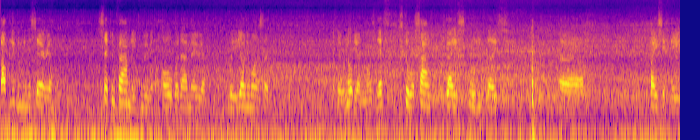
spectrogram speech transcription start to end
Love living in this area. Second family to move in the whole goddamn area. We're the only ones that. Okay, we're not the only ones left. Still a sound place, orderly place. Uh, basically,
